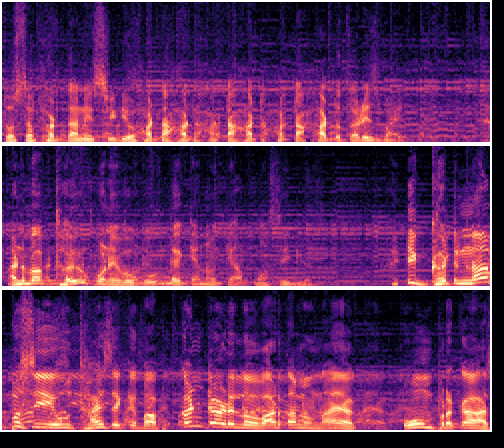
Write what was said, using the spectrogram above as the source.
તો સફળતાની સીડીઓ હટા હટ હટા હટ હટા હટ ચડીશ ભાઈ. અને બાપ થયું પણ એવું? ગોવિંદા ક્યાંનો ક્યાં પહોંચી ગયો? એ ઘટના પછી એવું થાય છે કે બાપ કંટાળેલો વાર્તાનો નાયક ઓમ પ્રકાશ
